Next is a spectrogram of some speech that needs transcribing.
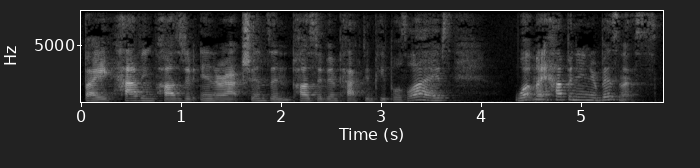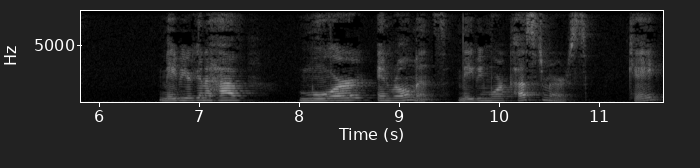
by having positive interactions and positive impact in people's lives, what might happen in your business? Maybe you're going to have more enrollments, maybe more customers. Okay?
